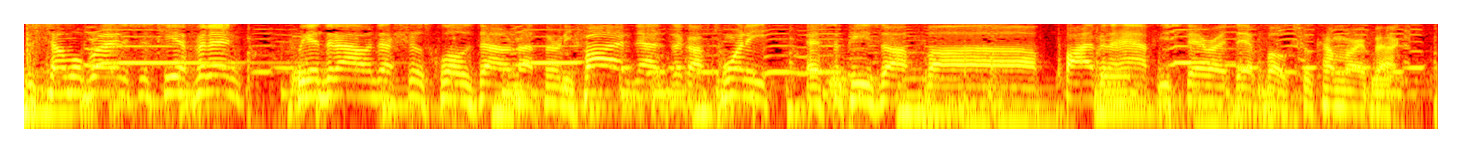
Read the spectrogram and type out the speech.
This is Tom O'Brien. This is TFNN. We ended our industrials closed down at 35. Nasdaq off 20. S&P's off uh, five and a half. You stay right there, folks. We'll come right back.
